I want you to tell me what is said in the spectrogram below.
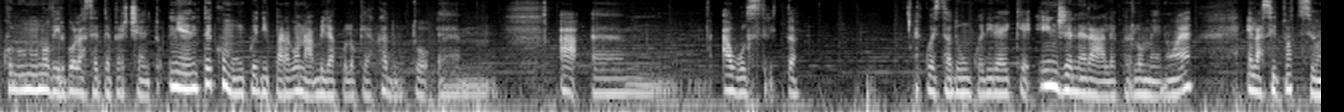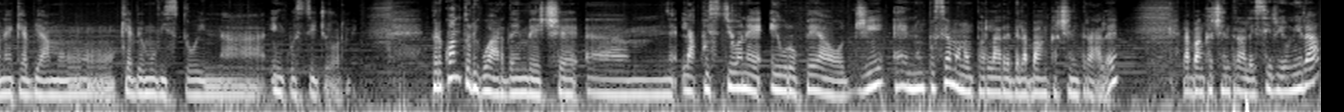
con un 1,7%. Niente comunque di paragonabile a quello che è accaduto ehm, a, ehm, a, Wall Street. E questa dunque direi che in generale perlomeno eh, è la situazione che abbiamo, che abbiamo visto in, in questi giorni. Per quanto riguarda invece ehm, la questione europea oggi, eh, non possiamo non parlare della Banca Centrale. La Banca Centrale si riunirà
